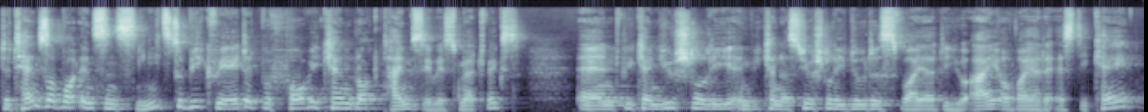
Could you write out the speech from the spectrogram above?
The TensorBoard instance needs to be created before we can log time series metrics, and we can usually, and we can as usually do this via the UI or via the SDK.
